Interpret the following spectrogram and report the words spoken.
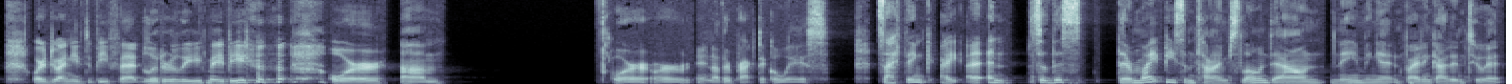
where do i need to be fed? Literally maybe. Or um or or in other practical ways. So i think I, I and so this there might be some time slowing down naming it inviting god into it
